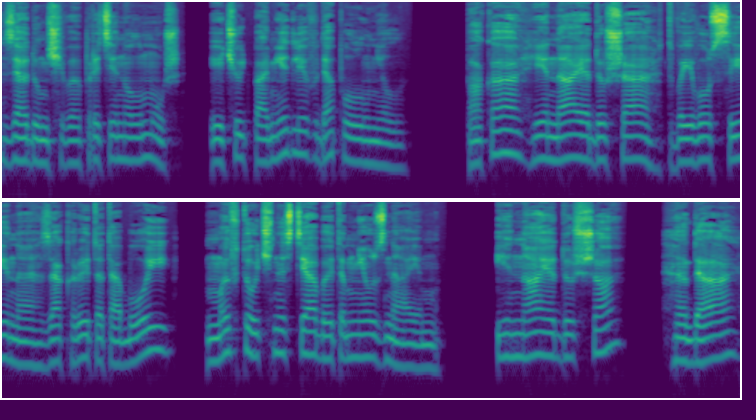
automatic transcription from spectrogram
Задумчиво протянул муж, и, чуть помедлив, дополнил. «Пока иная душа твоего сына закрыта тобой, мы в точности об этом не узнаем». «Иная душа?» «Да,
